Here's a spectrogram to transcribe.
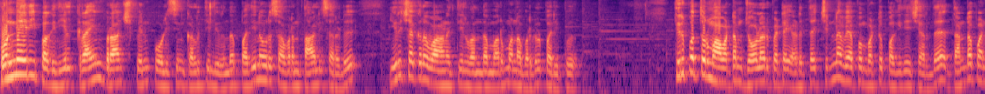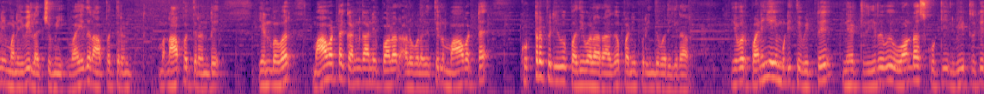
பொன்னேரி பகுதியில் கிரைம் பிரான்ச் பெண் போலீசின் கழுத்தில் இருந்த பதினோரு சவரன் தாலி சரடு இருசக்கர வாகனத்தில் வந்த மர்ம நபர்கள் பறிப்பு. திருப்பத்தூர் மாவட்டம் ஜோலார்பேட்டை அடுத்த சின்ன வேப்பம்பட்டு பகுதியைச் சேர்ந்த தண்டபாணி மனைவி லட்சுமி வயது நாற்பத்தி ரெண்டு நாற்பத்தி ரெண்டு என்பவர் மாவட்ட கண்காணிப்பாளர் அலுவலகத்தில் மாவட்ட குற்றப்பிரிவு பதிவாளராக பணிபுரிந்து வருகிறார். இவர் பணியை முடித்துவிட்டு நேற்று இரவு ஹோண்டா ஸ்கூட்டியில் வீட்டிற்கு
